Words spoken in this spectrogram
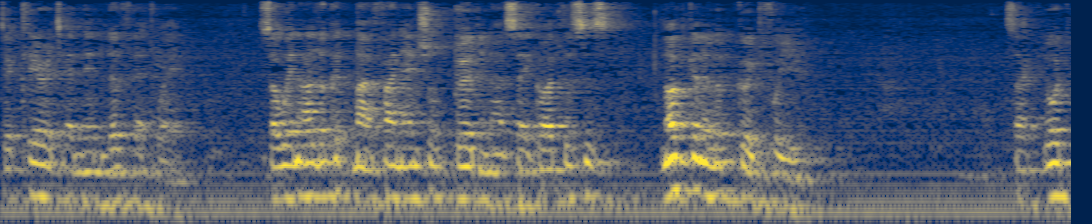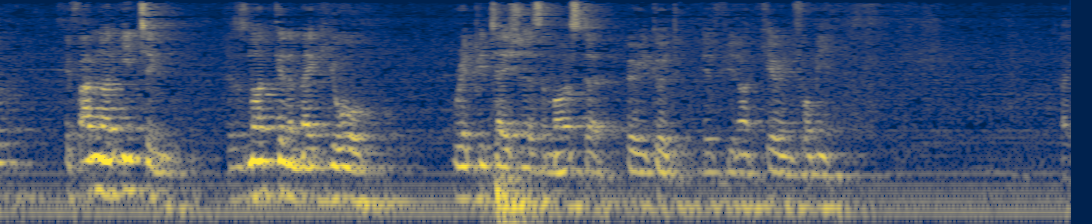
declare it and then live that way. So when I look at my financial burden, I say, God, this is not going to look good for you. It's like, Lord, if I'm not eating, this is not going to make your reputation as a master very good if you're not caring for me. Like,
